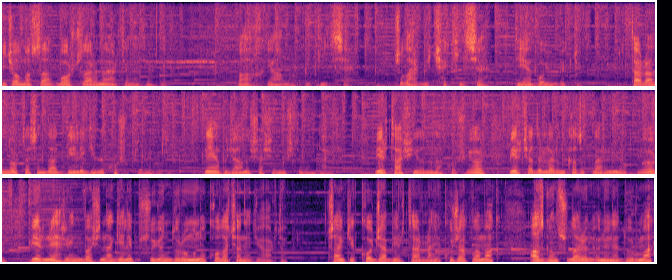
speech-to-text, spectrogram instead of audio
Hiç olmazsa borçlarını erteletirdi. Ah yağmur bir dinse, sular bir çekilse diye boyun büktü. Tarlanın ortasında deli gibi koşup duruyordu. Ne yapacağını şaşırmış durumdaydı. Bir taş yığınına koşuyor, bir çadırların kazıklarını yokluyor, bir nehrin başına gelip suyun durumunu kolaçan ediyordu. Sanki koca bir tarlayı kucaklamak, azgın suların önüne durmak,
